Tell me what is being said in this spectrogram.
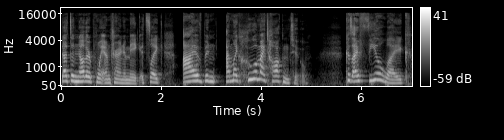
that's another point I'm trying to make. It's like I've been, I'm like, who am I talking to? Because I feel like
